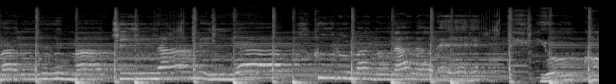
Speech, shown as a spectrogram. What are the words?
まる街並みや車の流れ横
